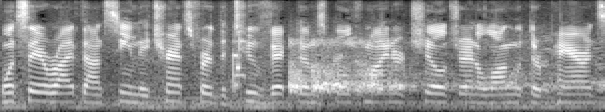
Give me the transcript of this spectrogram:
Once they arrived on scene, they transferred the two victims, both minor children, along with their parents,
